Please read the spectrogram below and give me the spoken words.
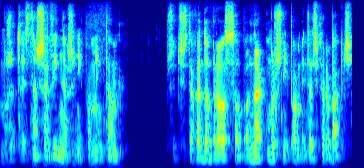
Może to jest nasza wina, że nie pamiętamy. Przecież taka dobra osoba, no jak możesz nie pamiętać prababci?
